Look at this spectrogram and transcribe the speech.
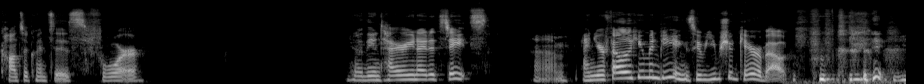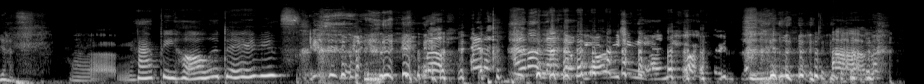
consequences for you know the entire United States um, and your fellow human beings who you should care about. yes. Um, Happy holidays. well, and, and, on that note, we are reaching the end of our third segment. Um,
